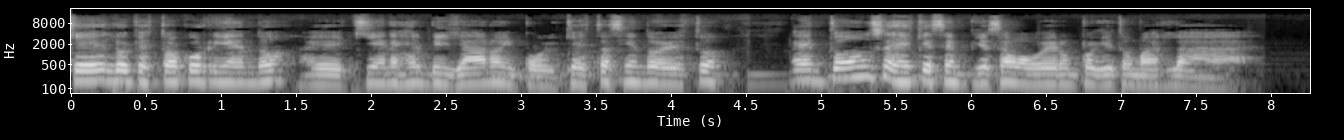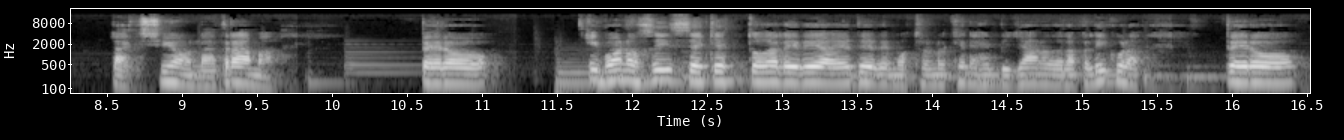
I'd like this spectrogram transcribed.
qué es lo que está ocurriendo, eh, quién es el villano y por qué está haciendo esto, entonces es que se empieza a mover un poquito más la, acción, la trama. Pero, y bueno, sí, sé que toda la idea es de demostrarnos quién es el villano de la película, pero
